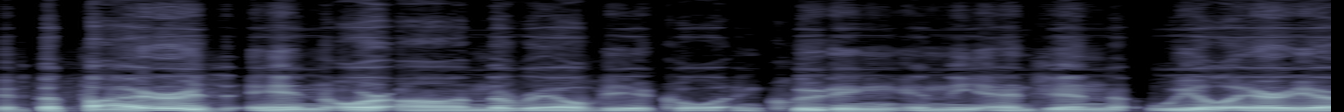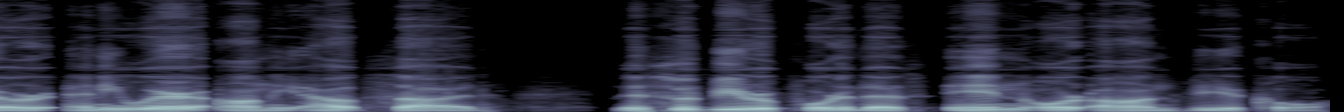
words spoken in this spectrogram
If the fire is in or on the rail vehicle, including in the engine, wheel area, or anywhere on the outside, this would be reported as in or on vehicle.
